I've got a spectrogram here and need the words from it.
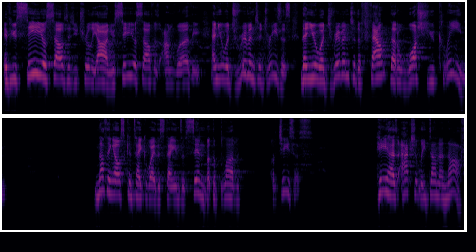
If you see yourselves as you truly are and you see yourself as unworthy and you were driven to Jesus, then you were driven to the fount that'll wash you clean. Nothing else can take away the stains of sin but the blood of Jesus. He has actually done enough.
